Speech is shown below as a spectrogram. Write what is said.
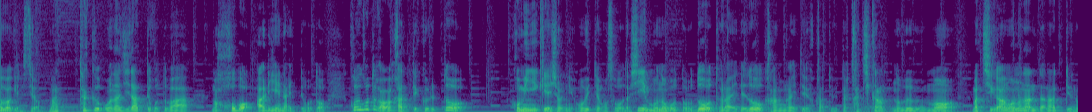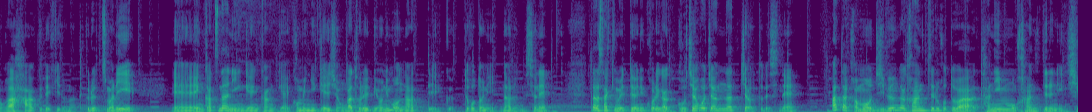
うわけですよ。全く同じだってことは、まあ、ほぼありえないってこと。こういうことが分かってくると、コミュニケーションにおいてもそうだし、物事をどう捉えてどう考えていくかといった価値観の部分も、まあ、違うものなんだなっていうのが把握できるようになってくる。つまり、えー円滑な人間関係、コミュニケーションが取れるようにもなっていくってことになるんですよね。たださっきも言ったように、これがごちゃごちゃになっちゃうとですね、あたかも自分が感じてることは他人も感じてるに違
